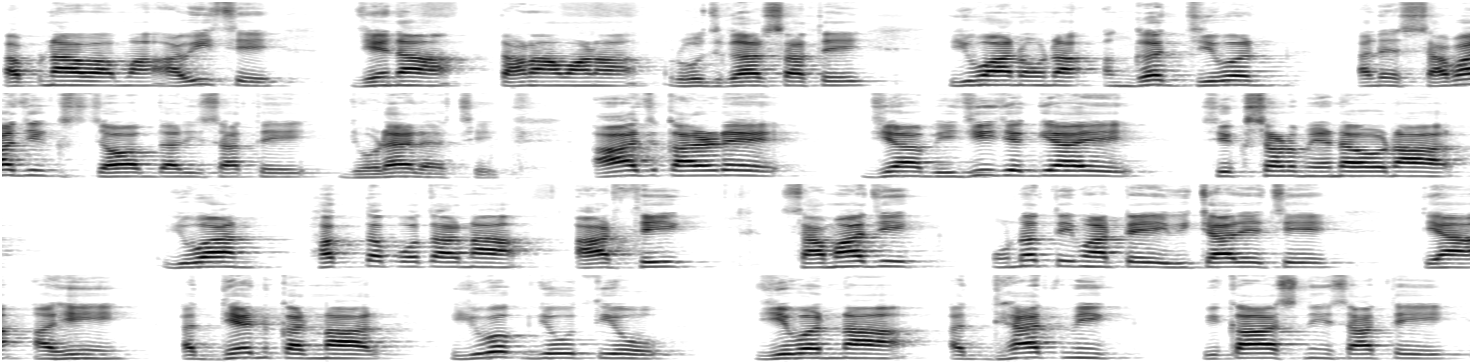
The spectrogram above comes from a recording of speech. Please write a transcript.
અપનાવવામાં આવી છે જેના તાણાવાણા રોજગાર સાથે, યુવાનોના અંગત જીવન અને સામાજિક જવાબદારી સાથે જોડાયેલા છે. આ જ કારણે જ્યાં બીજી જગ્યાએ શિક્ષણ મેળવનાર યુવાન ફક્ત પોતાના આર્થિક, સામાજિક ઉન્નતિ માટે વિચારે છે, ત્યાં અહીં અધ્યયન કરનાર યુવક યુવતીઓ જીવનના આધ્યાત્મિક વિકાસની સાથે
